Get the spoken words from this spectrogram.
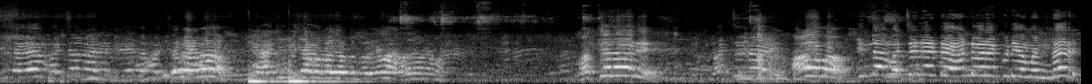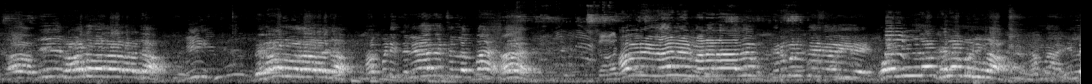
இல்ல மச்சானா என்று இந்த மச்சானா. மக்கநாடு மச்சநாடு. ஆமா. இந்த மச்ச நாட்டை ஆண்டு வரக்கூடிய மன்னர் வி. ராகவனா ராஜா. வி. விராகவனா ராஜா. அப்படி தெளிவாக சொல்லப்பா அவரை தான் நான் மனநாதம் திருமணம் செய்து வருகிறேன். கல்யாணம் பண்ணீங்களா ஆமா இல்ல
